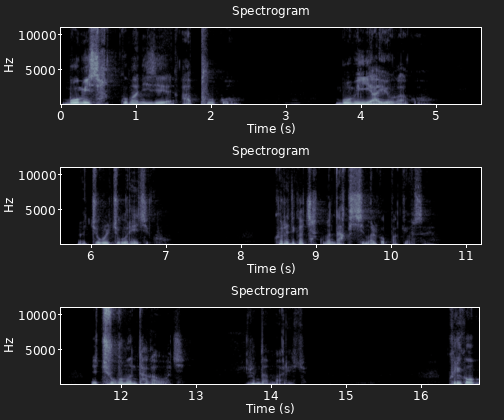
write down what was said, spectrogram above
몸이 자꾸만 이제 아프고, 몸이 야유가고, 쭈글쭈글해지고. 그러니까 자꾸만 낙심할 것밖에 없어요. 죽음은 다가오지. 이런단 말이죠. 그리고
